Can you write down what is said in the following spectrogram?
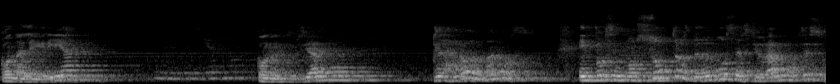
Con alegría, con entusiasmo. con entusiasmo. Claro, hermanos. Entonces nosotros debemos cerciorarnos eso.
